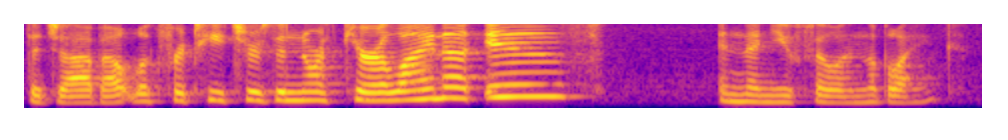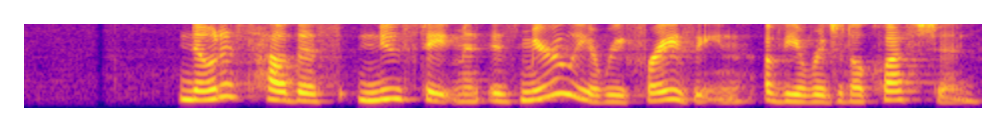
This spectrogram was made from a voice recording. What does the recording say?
the job outlook for teachers in North Carolina is, and then you fill in the blank. Notice how this new statement is merely a rephrasing of the original question.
